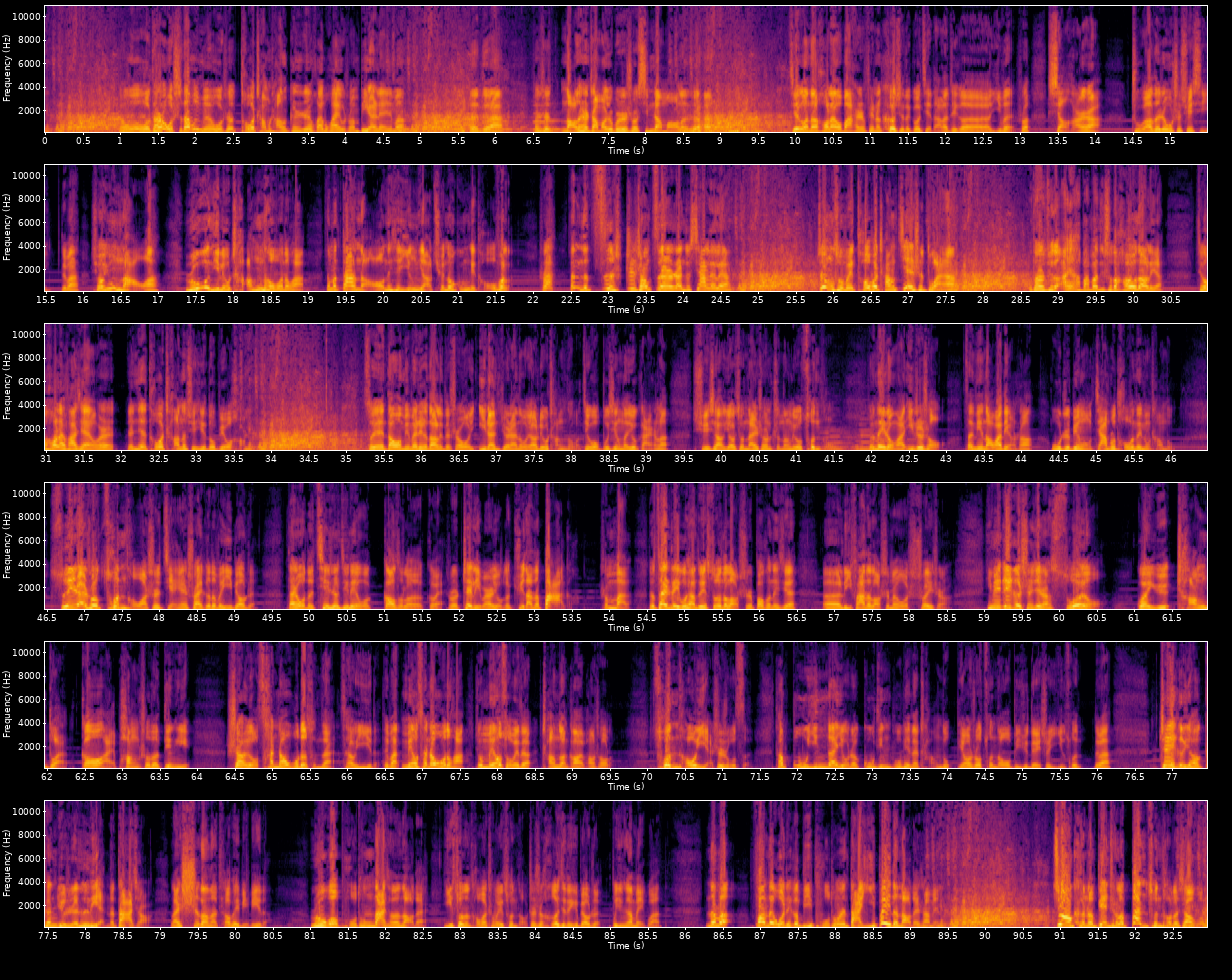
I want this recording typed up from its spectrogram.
那我我当时我实在不明白，我说头发长不长跟人坏不坏有什么必然联系吗？对吧？但是脑袋上长毛又不是说心长毛了，对吧？结果呢，后来我爸还是非常科学的给我解答了这个疑问，说小孩啊，主要的任务是学习，对吧？需要用脑啊。如果你留长头发的话，那么大脑那些营养全都供给头发了。是吧？那你的智智商自然而然就下来了呀。正所谓头发长见识短啊。我当时觉得，哎呀，爸爸你说的好有道理啊。结果后来发现，我说人家头发长的学习都比我好。所以当我明白这个道理的时候，我毅然决然的我要留长头发。结果不幸的又赶上了学校要求男生只能留寸头，就那种啊，一只手在你脑瓜顶上五指并拢夹不住头发那种长度。虽然说寸头啊是检验帅哥的唯一标准。但是我的亲身经历，我告诉了各位，说这里边有个巨大的 bug，什么 bug？就在这里，我想对所有的老师，包括那些呃理发的老师们，我说一声，因为这个世界上所有关于长短、高矮、胖瘦的定义，是要有参照物的存在才有意义的，对吧？没有参照物的话，就没有所谓的长短、高矮、胖瘦了。寸头也是如此，它不应该有着固定不变的长度。比方说，寸头我必须得是一寸，对吧？这个要根据人脸的大小。来适当的调配比例的，如果普通大小的脑袋一寸的头发称为寸头，这是和谐的一个标准，不影响美观。那么放在我这个比普通人大一倍的脑袋上面，就可能变成了半寸头的效果，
